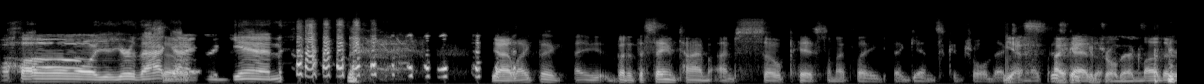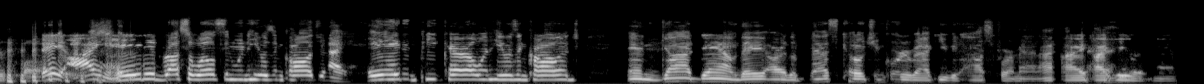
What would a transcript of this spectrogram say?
Oh, you- you're that So- guy again. yeah, I like the, I, but at the same time, I'm so pissed when I play against control decks. I'm Yes, like, I hate control decks. Motherfucker. Hey, I hated Russell Wilson when he was in college, and I hated Pete Carroll when he was in college. And goddamn, they are the best coach and quarterback you could ask for, man. I I, I hear it, man.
